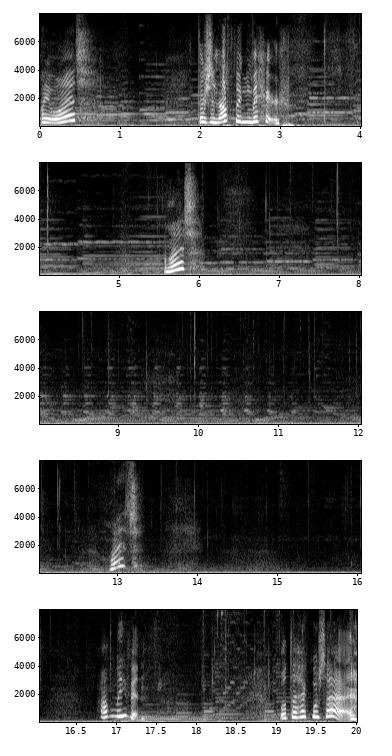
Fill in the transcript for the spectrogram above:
Wait, what? There's nothing there. What? What? I'm leaving. What the heck was that?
